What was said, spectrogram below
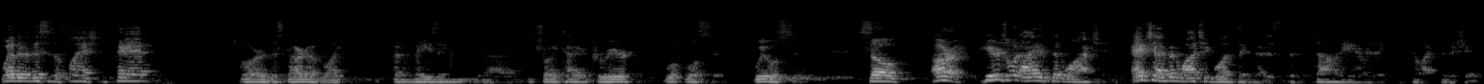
whether this is a flash in the pan or the start of like an amazing uh, Detroit Tiger career, we'll, we'll see. We will see. So, all right, here's what I have been watching. Actually, I've been watching one thing that has been dominating everything until I finish it.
